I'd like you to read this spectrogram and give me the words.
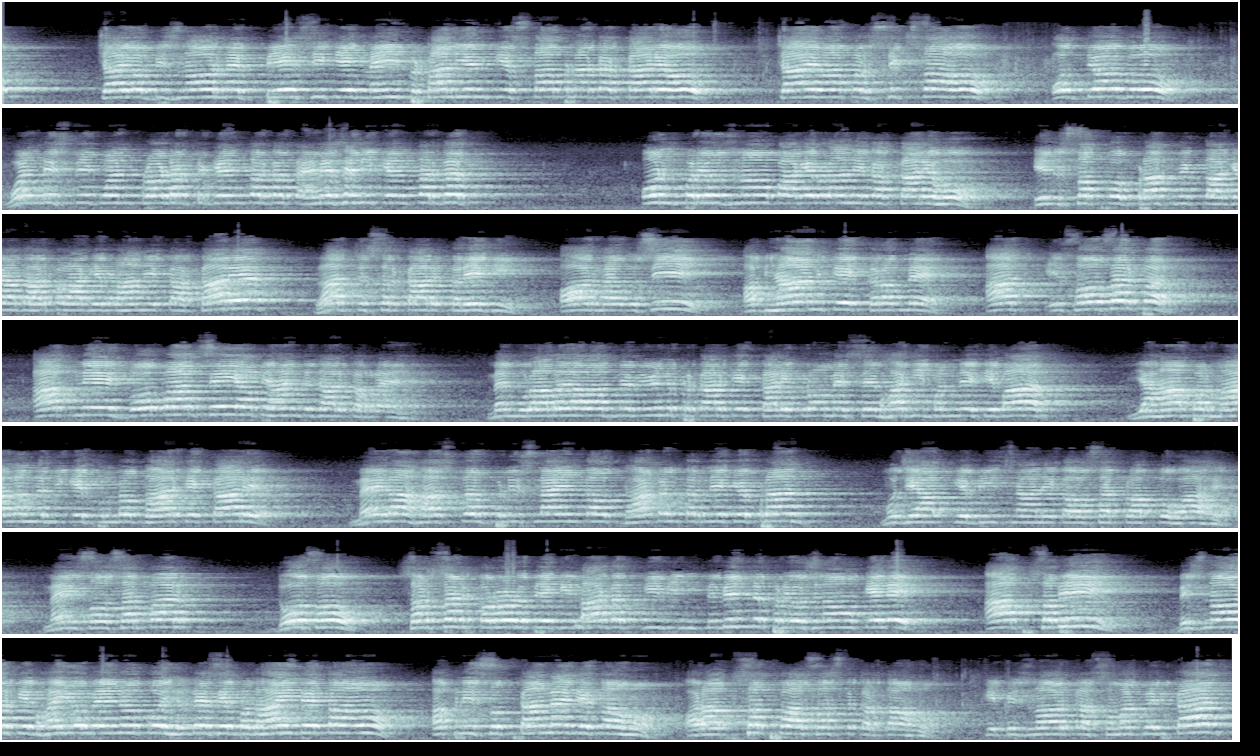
चाहे वो बिजनौर में पीएससी की एक नई बटालियन की स्थापना का कार्य हो, चाहे वहाँ पर शिक्षा हो, उद्योग हो वन डिस्ट्रिक्ट वन प्रोडक्ट के अंतर्गत एमएसएमई के अंतर्गत, उन परियोजनाओं को आगे बढ़ाने का कार्य हो, इन सबको प्राथमिकता के आधार पर आगे बढ़ाने का कार्य राज्य सरकार करेगी। और मैं उसी अभियान के क्रम में आज इस अवसर पर आपने दो बार से ही आप यहाँ इंतज़ार कर रहे हैं। मैं मुरादाबाद में विभिन्न प्रकार के कार्यक्रमों में सहभागी बनने के बाद यहाँ पर मालम नदी के पुनरुद्धार के कार्य, महिला हॉस्टल पुलिस लाइन का उद्घाटन करने के उपरांत मुझे आपके बीच में आने का अवसर प्राप्त हुआ है। मैं इस अवसर पर दो करोड़ रुपए की लागत की विभिन्न परियोजनाओं के लिए आप सभी बिजनौर के भाइयों बहनों को हृदय से बधाई देता हूँ, अपनी शुभकामनाएँ देता हूँ और आप सबको आश्वस्त करता हूँ कि बिजनौर का समग्र विकास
